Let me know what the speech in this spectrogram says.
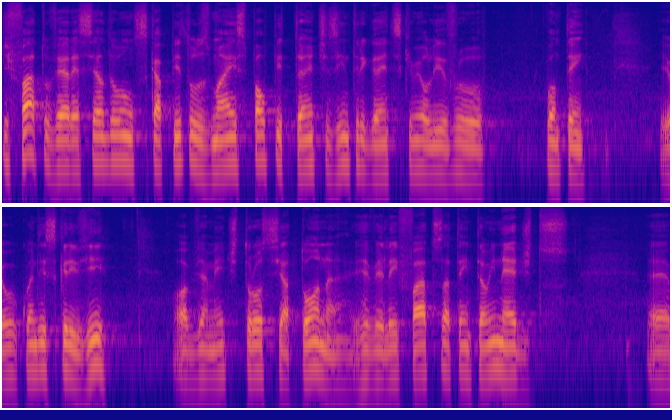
De fato, Vera, esse é um dos capítulos mais palpitantes e intrigantes que meu livro contém. Eu, quando escrevi, obviamente trouxe à tona e revelei fatos até então inéditos é,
